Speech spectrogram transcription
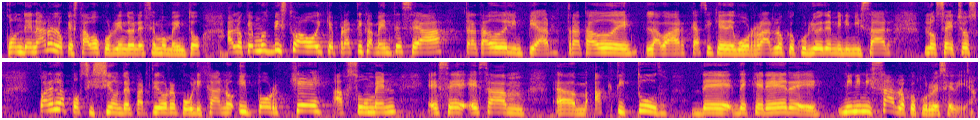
condenaron lo que estaba ocurriendo en ese momento, a lo que hemos visto hoy, que prácticamente se ha tratado de limpiar, tratado de lavar, casi que de borrar lo que ocurrió y de minimizar los hechos. ¿Cuál es la posición del Partido Republicano y por qué asumen ese, esa um, actitud de, querer eh, minimizar lo que ocurrió ese día?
